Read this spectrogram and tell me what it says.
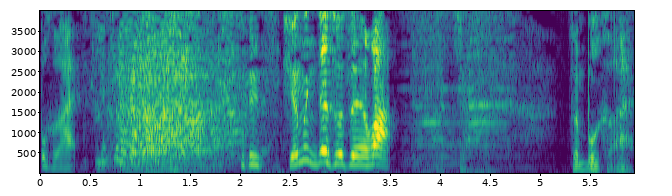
不可爱。行，那你再说真话。真不可爱。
